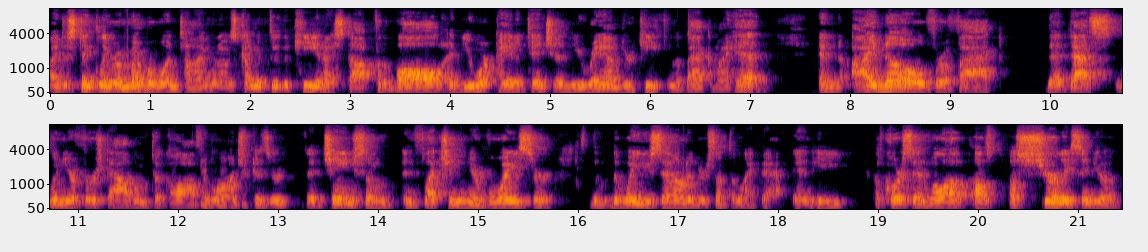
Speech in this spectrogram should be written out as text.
I distinctly remember one time when I was coming through the key and I stopped for the ball and you weren't paying attention and you rammed your teeth in the back of my head. And I know for a fact that that's when your first album took off and launched because it changed some inflection in your voice or the, the, way you sounded or something like that. And he, of course, said, "Well, I'll I'll, I'll surely send you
